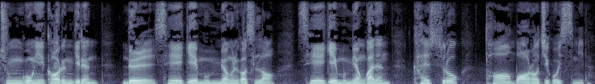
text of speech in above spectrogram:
중공이 걸은 길은 늘 세계 문명을 거슬러 세계 문명과는 갈수록 더 멀어지고 있습니다.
